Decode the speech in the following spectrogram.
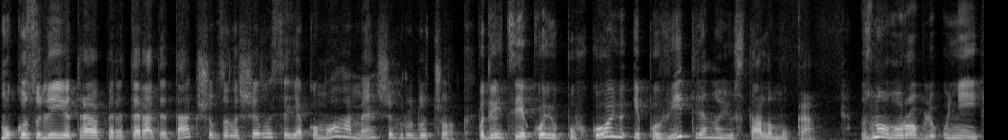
Муку з олією треба перетирати так, щоб залишилося якомога менше грудочок. Подивіться, якою пухкою і повітряною стала мука. Знову роблю у ній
